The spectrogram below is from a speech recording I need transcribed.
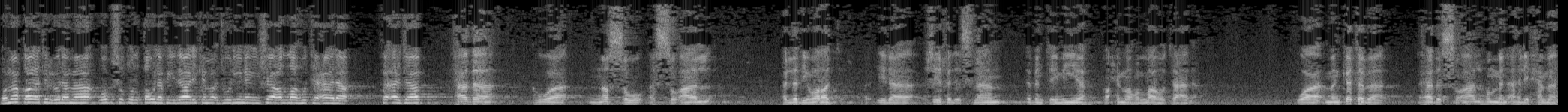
وما قالت العلماء وابسطوا القول في ذلك مأجورين إن شاء الله تعالى. فأجاب هذا هو نص السؤال الذي ورد إلى شيخ الإسلام ابن تيمية رحمه الله تعالى. ومن كتب هذا السؤال هم من أهل حماة.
